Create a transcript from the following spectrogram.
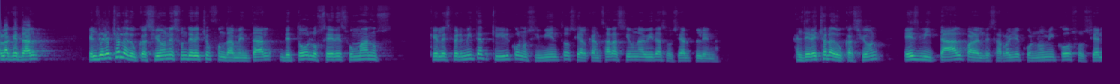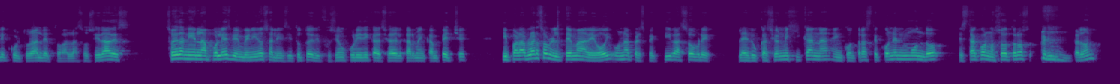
Hola, ¿qué tal? El derecho a la educación es un derecho fundamental de todos los seres humanos que les permite adquirir conocimientos y alcanzar así una vida social plena. El derecho a la educación es vital para el desarrollo económico, social y cultural de todas las sociedades. Soy Daniel Nápoles, bienvenidos al Instituto de Difusión Jurídica de Ciudad del Carmen, Campeche, y para hablar sobre el tema de hoy, una perspectiva sobre la educación mexicana en contraste con el mundo, está con nosotros, perdón,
